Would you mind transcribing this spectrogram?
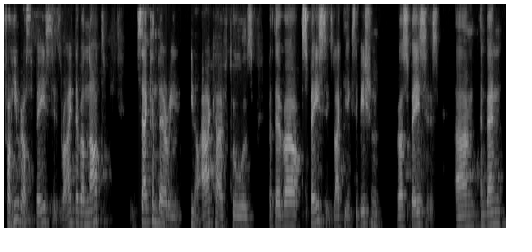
for him were spaces, right? They were not secondary, you know, archive tools, but there were spaces, like the exhibition were spaces. Um, and when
